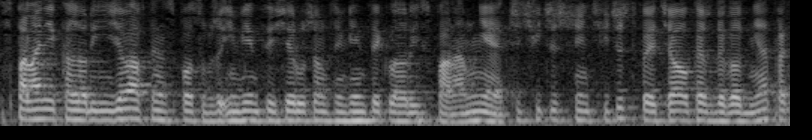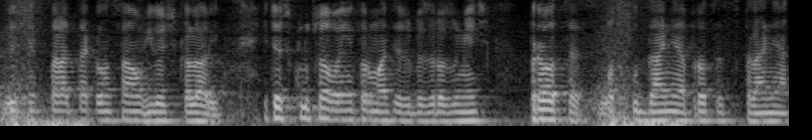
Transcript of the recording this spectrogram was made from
spalanie kalorii nie działa w ten sposób, że im więcej się ruszam, tym więcej kalorii spalam. Nie. Czy ćwiczysz, czy nie ćwiczysz, twoje ciało każdego dnia praktycznie spala taką samą ilość kalorii. I to jest kluczowa informacja, żeby zrozumieć proces odchudzania, proces spalania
